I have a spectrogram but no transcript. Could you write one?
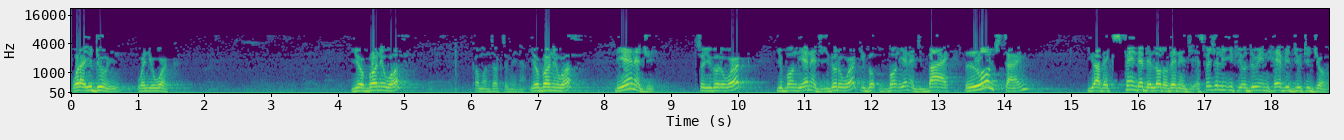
What are you doing when you work? You're burning what? Come on, talk to me now. You're burning what? The energy. So you go to work, you burn the energy. You go to work, you go burn the energy. By lunchtime, you have expended a lot of energy, especially if you're doing heavy duty job.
